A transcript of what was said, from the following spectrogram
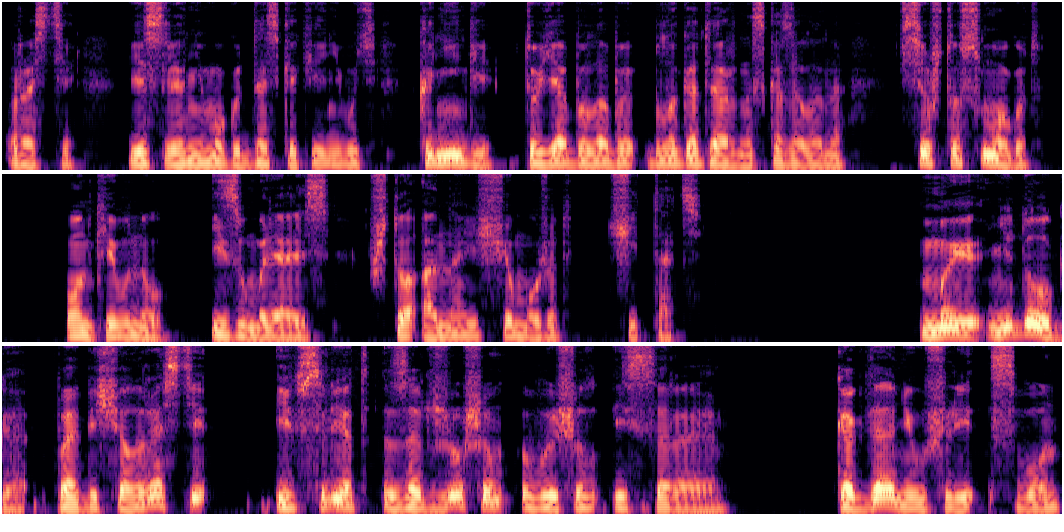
«Расти, если они могут дать какие-нибудь книги, то я была бы благодарна», — сказала она. «Все, что смогут». Он кивнул, изумляясь, что она еще может читать. «Мы недолго», — пообещал Расти, и вслед за Джошем вышел из сарая. Когда они ушли, Свон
